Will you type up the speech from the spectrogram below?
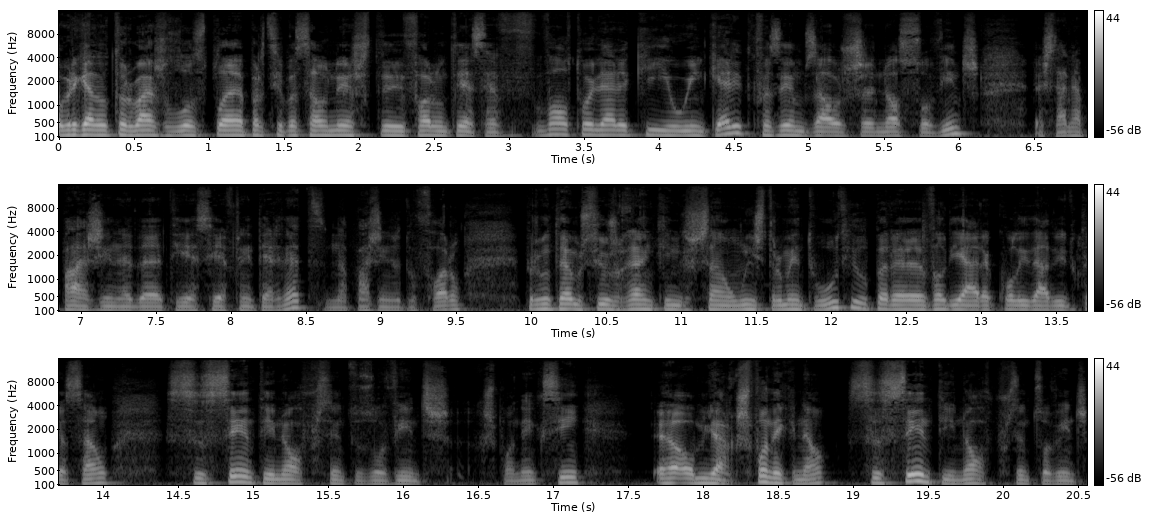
Obrigado, Dr. Baixo Veloso, pela participação neste Fórum TSF. Volto a olhar aqui o inquérito que fazemos aos nossos ouvintes. Está na página da TSF na internet, na página do Fórum. Perguntamos se os rankings são um instrumento útil para avaliar a qualidade da educação. 69% dos ouvintes respondem que sim. Eh, ou melhor, respondem que não. 69% dos ouvintes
